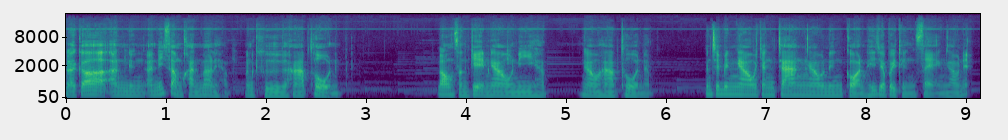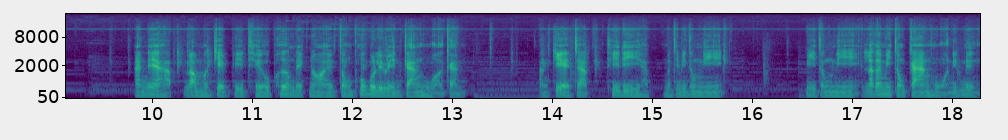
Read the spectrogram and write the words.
แล้วก็อันหนึ่งอันนี้สำคัญมากเลยครับ มันคือฮาร์ปโทนลองสังเกตเงานี้ครับ เงาฮาร์ปโทนครับมันจะเป็นเงาจางๆ เงาหนึ่งก่อนที่จะไปถึงแสงเงาเนี้ยอันเนี้ยครับ เรามาเก็บดีเทลเพิ่มเล็กน้อยตรงพวกบริเวณกลางหัวกัน สังเกตจากที่ดีครับ มันจะมีตรงนี้ มีตรงนี้ แล้วก็มีตรงกลางหัวนิดหนึ่ง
